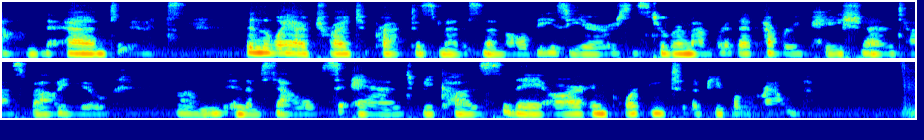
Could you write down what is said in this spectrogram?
Um, and it's been the way I've tried to practice medicine all these years is to remember that every patient has value um, in themselves and because they are important to the people around them.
